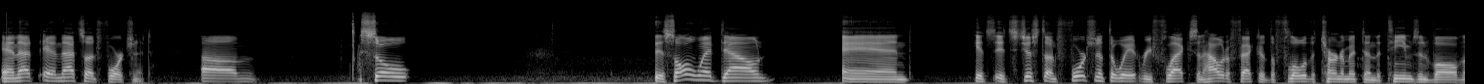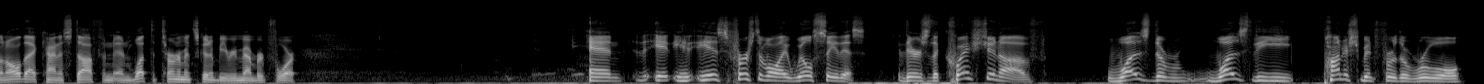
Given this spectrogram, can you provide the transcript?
and that and that's unfortunate. Um, so this all went down, and it's it's just unfortunate the way it reflects and how it affected the flow of the tournament and the teams involved and all that kind of stuff and, and what the tournament's going to be remembered for. And it, it is first of all, I will say this: there's the question of was the was the punishment for the rule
